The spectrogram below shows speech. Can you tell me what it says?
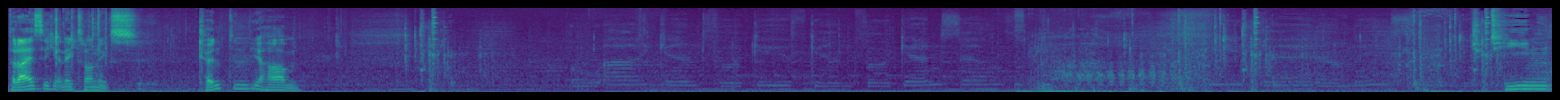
30 Electronics. Könnten wir haben. Chitin.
